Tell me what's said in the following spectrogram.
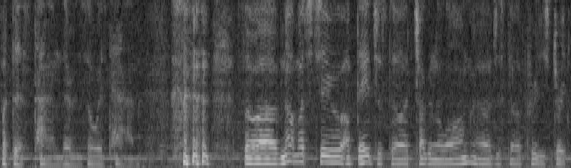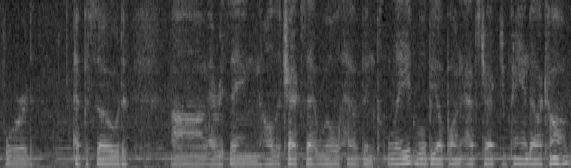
But this time, there is always time. so, uh, not much to update, just uh, chugging along. Uh, just a pretty straightforward episode. Um, everything, all the tracks that will have been played will be up on abstractjapan.com.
